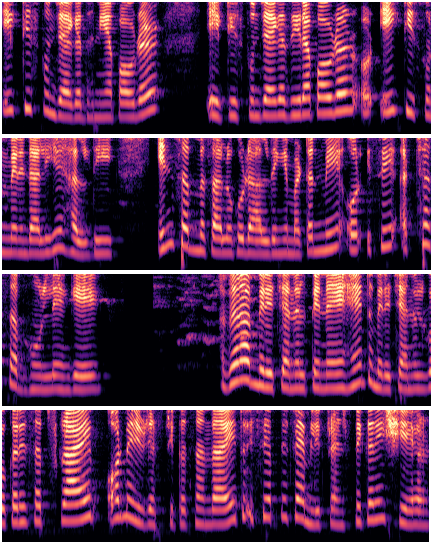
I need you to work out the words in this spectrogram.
एक टीस्पून जाएगा धनिया पाउडर, एक टीस्पून जाएगा ज़ीरा पाउडर और एक टीस्पून मैंने डाली है हल्दी। इन सब मसालों को डाल देंगे मटन में और इसे अच्छा सा भून लेंगे। अगर आप मेरे चैनल पे नए हैं तो मेरे चैनल को करें सब्सक्राइब और मेरी रेसिपी पसंद आए तो इसे अपने फैमिली फ्रेंड्स में करें शेयर।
